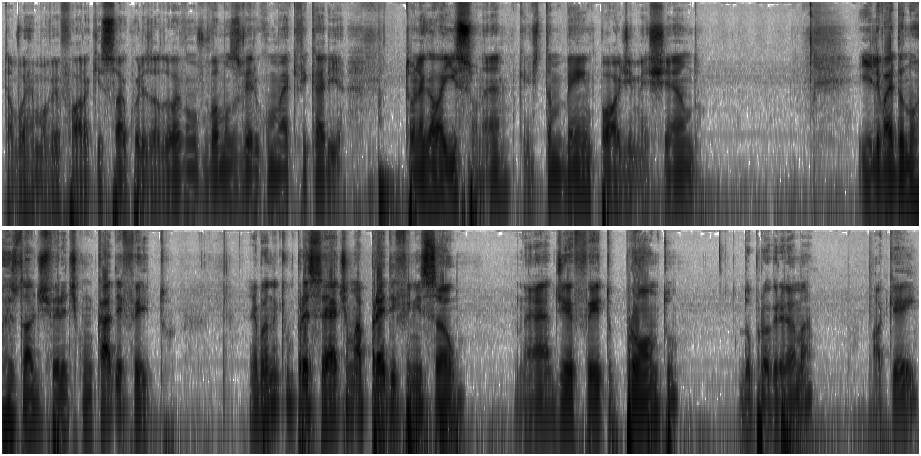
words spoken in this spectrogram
Então vou remover fora aqui só o equalizador. Vamos, ver como é que ficaria. Então legal é isso, né? Que a gente também pode ir mexendo. E ele vai dando um resultado diferente com cada efeito. Lembrando que um preset é uma pré-definição né, de efeito pronto do programa, ok?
